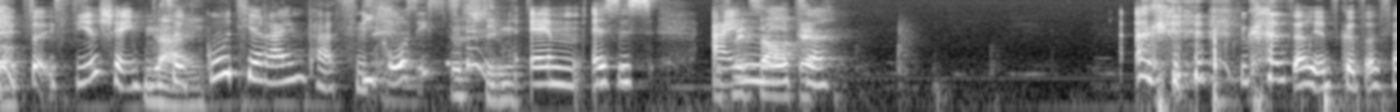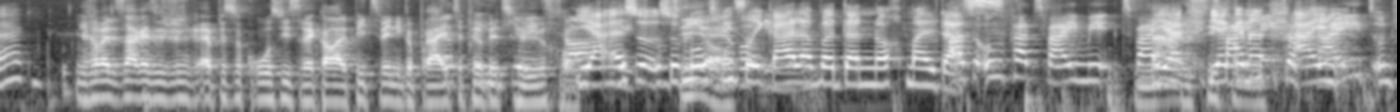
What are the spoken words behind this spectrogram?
Soll ich es dir schenken? Das Nein. wird gut hier reinpassen. Wie groß ist es Das denn? stimmt. Ähm, es ist Ich ein würd sagen- Meter. Okay, du kannst auch jetzt kurz was sagen. Ich würde sagen, es ist wahrscheinlich etwa so groß wie das Regal, ein bisschen weniger Breite, für ein bisschen ja höher. Ja, also so groß Ja. wie das Regal, aber dann nochmal das. Also ungefähr zwei, Me zwei, Nein, ja, zwei nicht. Meter Ein- breit und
